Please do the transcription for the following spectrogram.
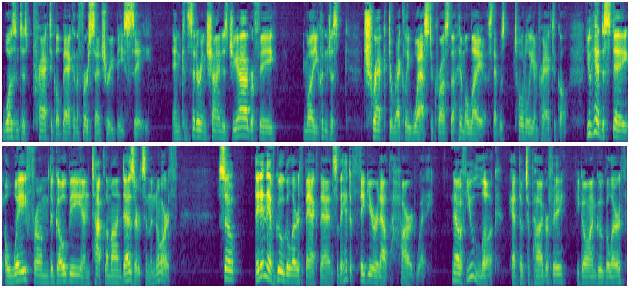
wasn't as practical back in the first century BC. And considering China's geography, well, you couldn't just trek directly west across the Himalayas. That was totally impractical. You had to stay away from the Gobi and Taklamakan deserts in the north. So they didn't have Google Earth back then, so they had to figure it out the hard way. Now, if you look at the topography, if you go on Google Earth,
